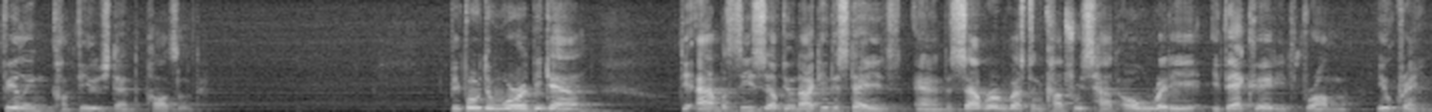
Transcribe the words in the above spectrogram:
feeling confused and puzzled. Before the war began, the embassies of the United States and several Western countries had already evacuated from Ukraine.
